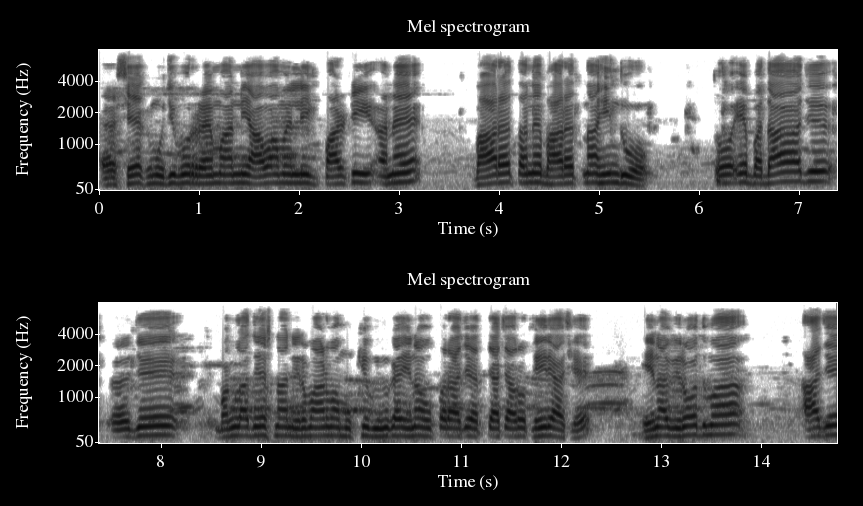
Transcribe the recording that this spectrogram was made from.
શેખ મુજીબુર રહેમાનની આવામી લીગ પાર્ટી અને ભારત અને ભારતના હિન્દુઓ. તો એ બધા જ જે બાંગ્લાદેશના નિર્માણમાં મુખ્ય ભૂમિકા એના ઉપર આજે અત્યાચારો થઈ રહ્યા છે. એના વિરોધમાં આજે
